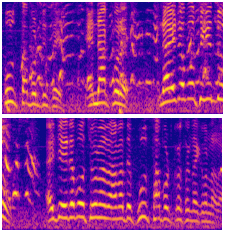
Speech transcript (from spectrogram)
ফুল সাপোর্ট দিছে না করে। না এটা বলছে কিন্তু এই যে এটা বলছে ওনারা আমাদের ফুল সাপোর্ট করছে নাকি ওনারা?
